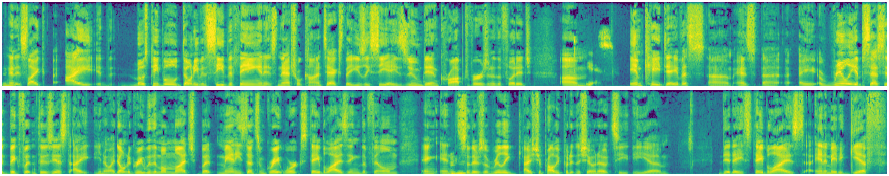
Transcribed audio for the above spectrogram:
Mhm. And it's like I most people don't even see the thing in its natural context. They usually see a zoomed in, cropped version of the footage. Um, yes. M.K. Davis, um, as uh, a, a really obsessive Bigfoot enthusiast, I you know I don't agree with him on much, but man, he's done some great work stabilizing the film, and and Mhm. so there's a really I should probably put it in the show notes. He he um, did a stabilized animated GIF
